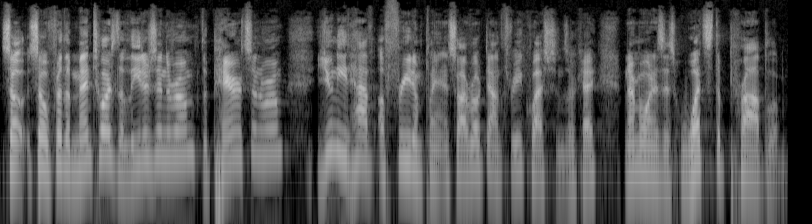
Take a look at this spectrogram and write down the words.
So, so for the mentors, the leaders in the room, the parents in the room, you need have a freedom plan. And so I wrote down three questions, okay? Number one is this What's the problem?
